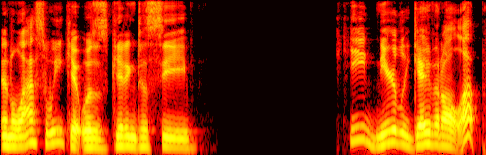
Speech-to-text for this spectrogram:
And last week it was getting to see he nearly gave it all up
